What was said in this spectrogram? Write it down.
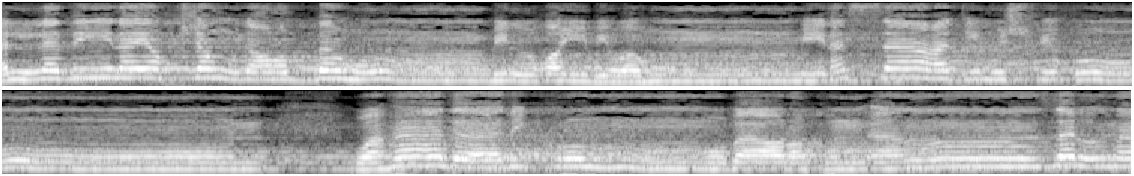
الذين يخشون ربهم بالغيب وهم من الساعة مشفقون. وهذا ذكر مبارك أنزلناه.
